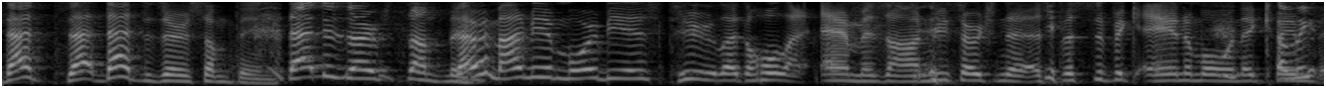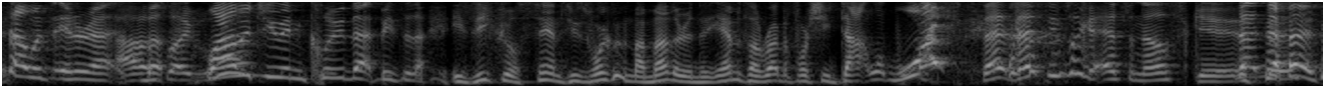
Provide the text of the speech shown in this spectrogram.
that that that deserves something. that deserves something. That reminded me of Morbius too, like the whole like Amazon researching a, specific animal and they come. At least that was interesting. I was like, why what? would you include that piece of that? Ezekiel Sims, he was working with my mother in the Amazon right before she died. What? that that seems like an SNL skit. That does.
